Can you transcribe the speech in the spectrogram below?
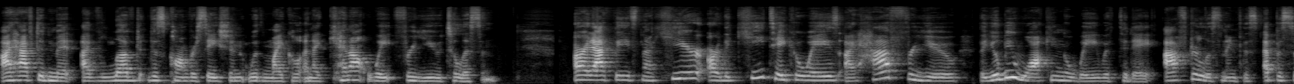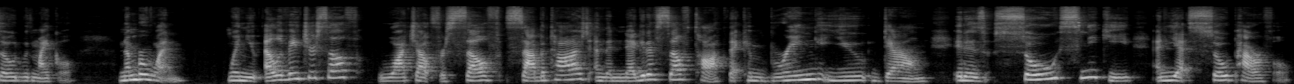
I have to admit, I've loved this conversation with Michael, and I cannot wait for you to listen. All right, athletes, now here are the key takeaways I have for you that you'll be walking away with today after listening to this episode with Michael. Number one, when you elevate yourself, watch out for self sabotage and the negative self talk that can bring you down. It is so sneaky and yet so powerful.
